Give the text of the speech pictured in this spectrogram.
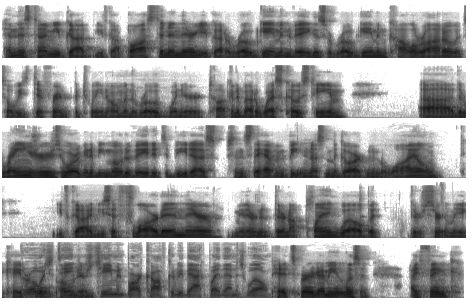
And this time you've got you've got Boston in there. You've got a road game in Vegas, a road game in Colorado. It's always different between home and the road when you're talking about a West Coast team. Uh, the Rangers, who are going to be motivated to beat us since they haven't beaten us in the Garden in a while. You've got you said Florida in there. I mean, they're they're not playing well, but they're certainly a capable. They're always a dangerous opponent. team, and Barkov could be back by then as well. Pittsburgh. I mean, listen, I think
